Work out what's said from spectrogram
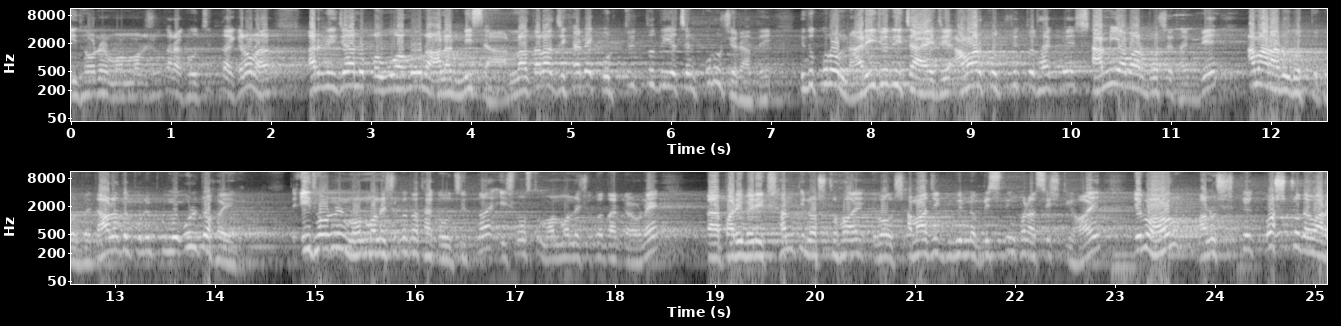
এই ধরনের মন মানসিকতা রাখা উচিত নয়। কেননা আর রিজাল কৌয়ামুন আলার নিসা। আল্লাহ তালা যেখানে কর্তৃত্ব দিয়েছেন পুরুষের হাতে, কিন্তু কোনো নারী যদি চায় যে আমার কর্তৃত্ব থাকবে, স্বামী আমার বসে থাকবে, আমার আনুগত্য করবে, তাহলে তো পরিপূর্ণ উল্টো হয়ে গেল এই ধরনের মন মানসিকতা থাকা উচিত নয়। এই সমস্ত মন মানসিকতার কারণে পারিবারিক শান্তি নষ্ট হয় এবং সামাজিক বিভিন্ন বিশৃঙ্খলা সৃষ্টি হয় এবং মানুষকে কষ্ট দেওয়ার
